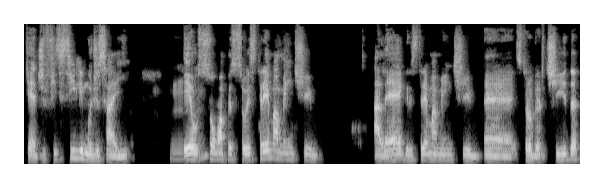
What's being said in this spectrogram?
que é dificílimo de sair. Uhum. Eu sou uma pessoa extremamente alegre, extremamente é, extrovertida,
